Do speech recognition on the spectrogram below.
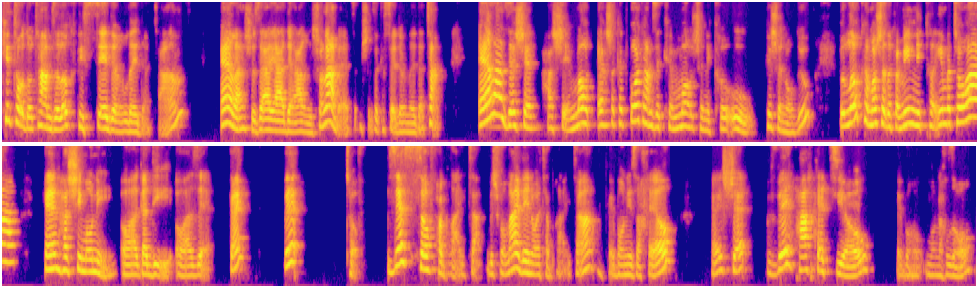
כתולדותם זה לא כפי סדר לידתם, אלא שזה היה הדעה הראשונה בעצם, שזה כסדר לידתם. אלא זה שהשמות, איך שכתבו אותם זה כמו שנקראו כשנולדו, ולא כמו שלפעמים נקראים בתורה, כן, השמעוני, או הגדי, או הזה, כן? וטוב, זה סוף הברייתא. בשביל מה הבאנו את הברייתא? אוקיי, בואו נזכר. אוקיי, ש... והחציו, אוקיי, בואו בוא נחזור.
